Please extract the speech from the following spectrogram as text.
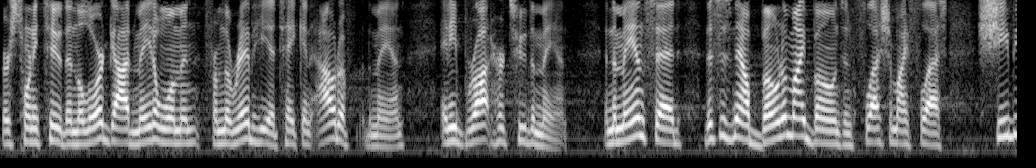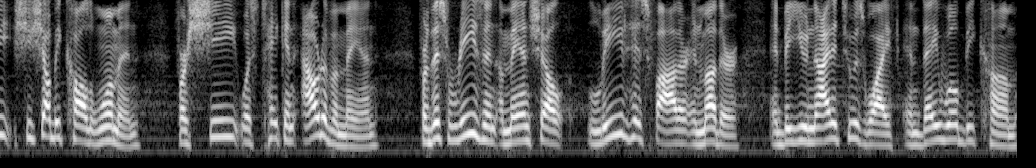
Verse 22 Then the Lord God made a woman from the rib he had taken out of the man, and he brought her to the man. And the man said, This is now bone of my bones and flesh of my flesh. She, be, she shall be called woman, for she was taken out of a man. For this reason, a man shall leave his father and mother and be united to his wife, and they will become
